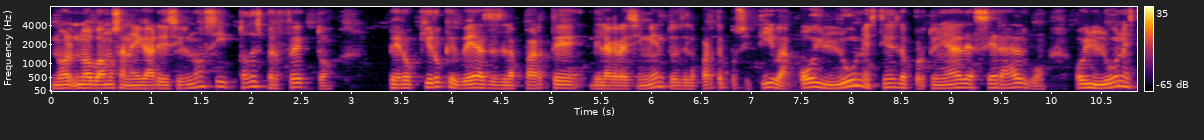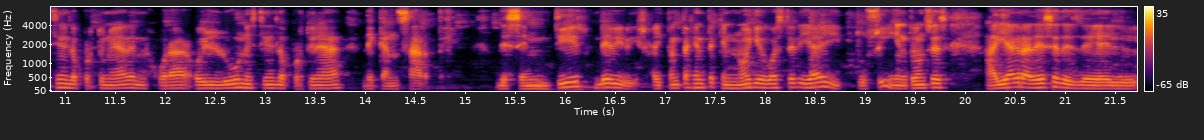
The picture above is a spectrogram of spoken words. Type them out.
No, no vamos a negar y decir, no, sí, todo es perfecto pero quiero que veas desde la parte del agradecimiento, desde la parte positiva. Hoy lunes tienes la oportunidad de hacer algo, hoy lunes tienes la oportunidad de mejorar, hoy lunes tienes la oportunidad de cansarte, de sentir, de vivir. Hay tanta gente que no llegó a este día y tú sí, entonces ahí agradece desde el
